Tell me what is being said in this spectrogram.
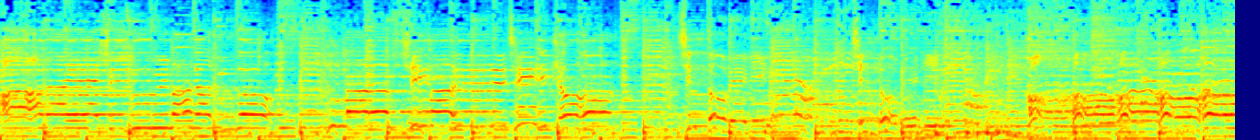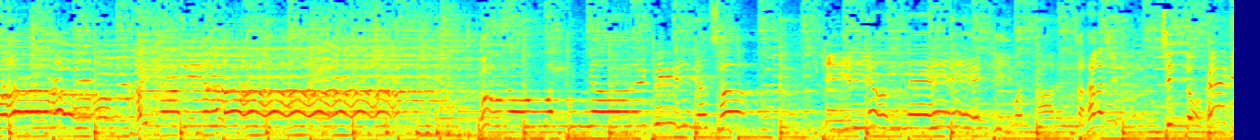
하나의 식수를 막아두고 말없이 마을을 1년 내내 기원하는 자 다 같이 진또배기 진또배기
